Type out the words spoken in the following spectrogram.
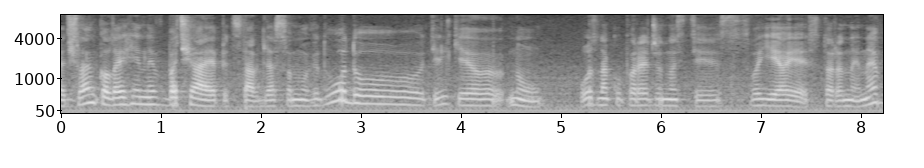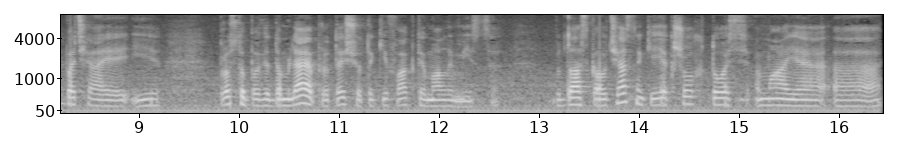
е, член колегії не вбачає підстав для самовідводу, тільки е, ну, ознак упередженості з своєї сторони не вбачає і просто повідомляє про те, що такі факти мали місце. Будь ласка, учасники, якщо хтось має е,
